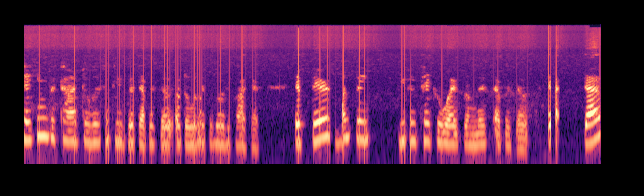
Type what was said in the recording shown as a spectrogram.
taking the time to listen to this episode of the Living Disability Podcast. If there's one thing you can take away from this episode, that deaf,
